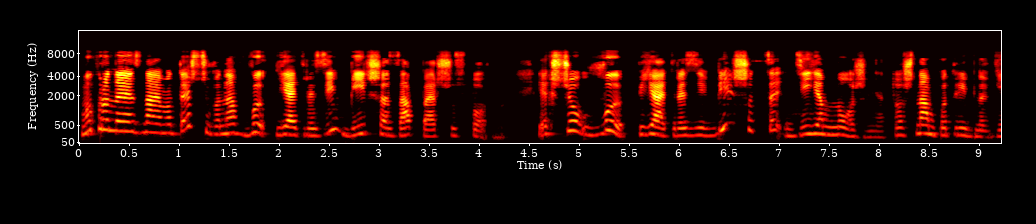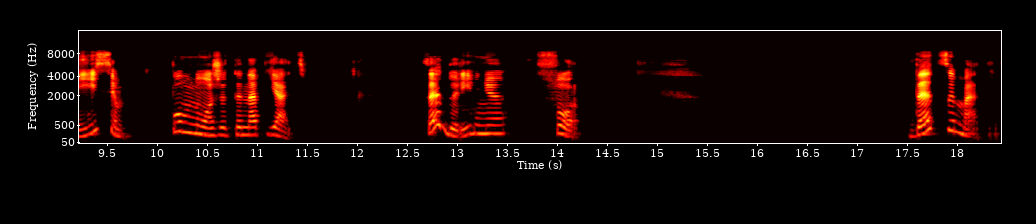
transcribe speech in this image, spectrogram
Ми про неї знаємо те, що вона в 5 разів більша за першу сторону. Якщо в 5 разів більше, це дія множення. Тож нам потрібно 8 помножити на 5. Це дорівнює 40 дециметрів.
